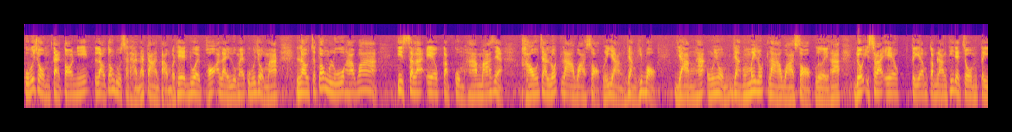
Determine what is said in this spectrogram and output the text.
คุณผู้ชม แต่ตอนนี้เราต้องดูสถานการณ์ต่างประเทศด้วยเพราะอะไรรู้ไหมคุณผู้ชมฮะเราจะต้องรู้ฮะว่าอิสราเอลกับกลุ่มฮามาสเนี่ยเขาจะลดลาวาศอกหรือยังอย่างที่บอก ยังฮะคุณผู้ชมยังไม่ลดลาวาศอกเลยฮะโดยอิสราเอลเตรียมกำลังที่จะโจมตี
